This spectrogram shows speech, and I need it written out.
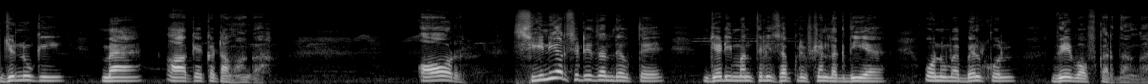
ਜਿਹਨੂੰ ਕਿ ਮੈਂ ਆ ਕੇ ਘਟਾਵਾਂਗਾ ਔਰ ਸੀਨੀਅਰ ਸਿਟੀਜ਼ਨ ਦੇ ਉੱਤੇ ਜਿਹੜੀ ਮੰਥਲੀ ਸਬਸਕ੍ਰਿਪਸ਼ਨ ਲੱਗਦੀ ਹੈ ਉਹਨੂੰ ਮੈਂ ਬਿਲਕੁਲ ਵੇਵ ਆਫ ਕਰ ਦਾਂਗਾ।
